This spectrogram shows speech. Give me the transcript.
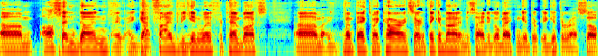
Um, all said and done, I, I got five to begin with for ten bucks. Um, I went back to my car and started thinking about it and decided to go back and get the get the rest. So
